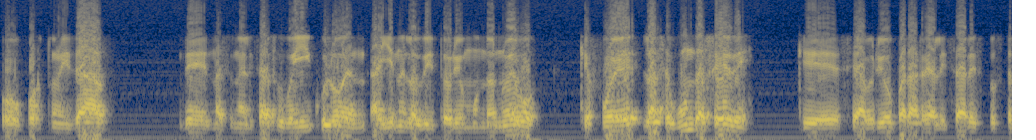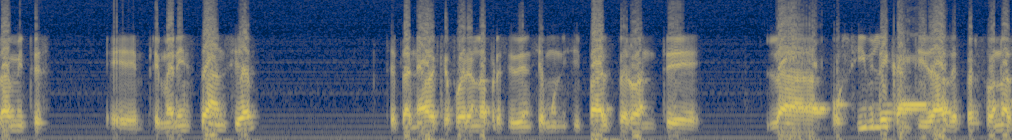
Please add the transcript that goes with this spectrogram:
oportunidad de nacionalizar su vehículo ahí en el Auditorio Mundo Nuevo, que fue la segunda sede que se abrió para realizar estos trámites eh, en primera instancia. Se planeaba que fuera en la presidencia municipal, pero ante la posible cantidad de personas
